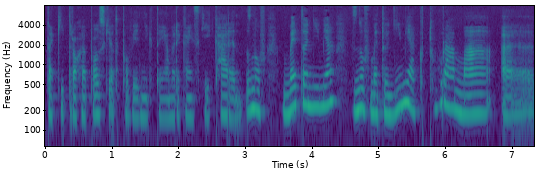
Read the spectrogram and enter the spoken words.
taki trochę polski odpowiednik tej amerykańskiej Karen. Znów metonimia, znów metonimia, która ma e,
